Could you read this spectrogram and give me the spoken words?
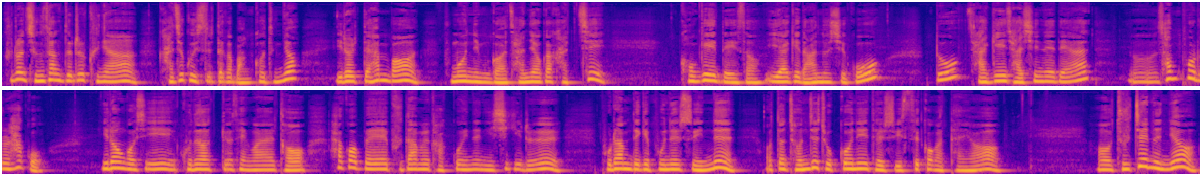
그런 증상들을 그냥 가지고 있을 때가 많거든요. 이럴 때 한번 부모님과 자녀가 같이 거기에 대해서 이야기 나누시고 또 자기 자신에 대한 어, 선포를 하고 이런 것이 고등학교 생활 더 학업에 부담을 갖고 있는 이 시기를 보람되게 보낼 수 있는 어떤 전제 조건이 될 수 있을 것 같아요. 어, 둘째는요,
